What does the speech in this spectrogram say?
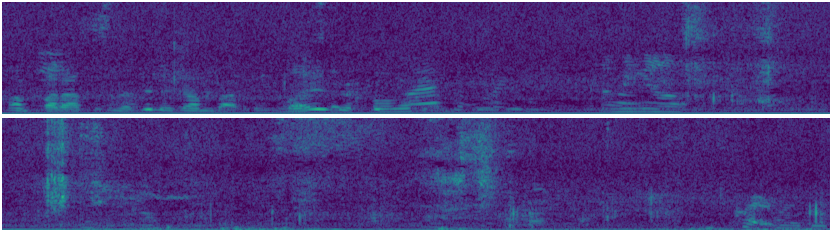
empat ratus lebih udah gambar baik Quite ready.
